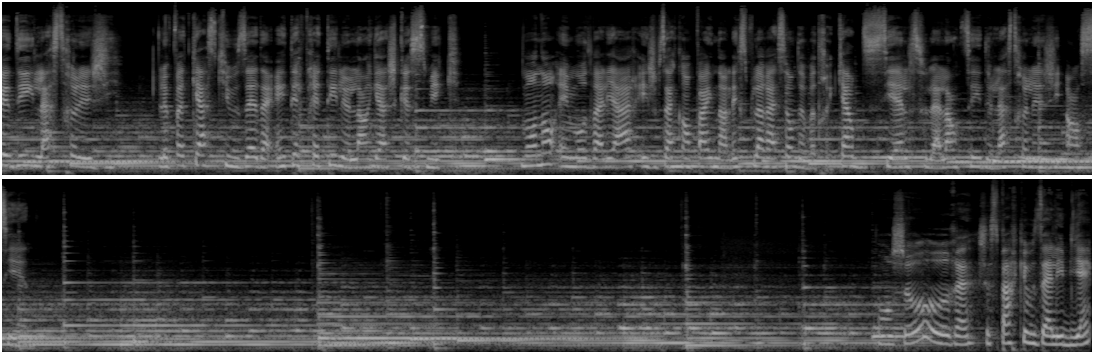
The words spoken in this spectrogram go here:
Coder l'astrologie, le podcast qui vous aide à interpréter le langage cosmique. Mon nom est Maude Vallière et je vous accompagne dans l'exploration de votre carte du ciel sous la lentille de l'astrologie ancienne. Bonjour, j'espère que vous allez bien.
